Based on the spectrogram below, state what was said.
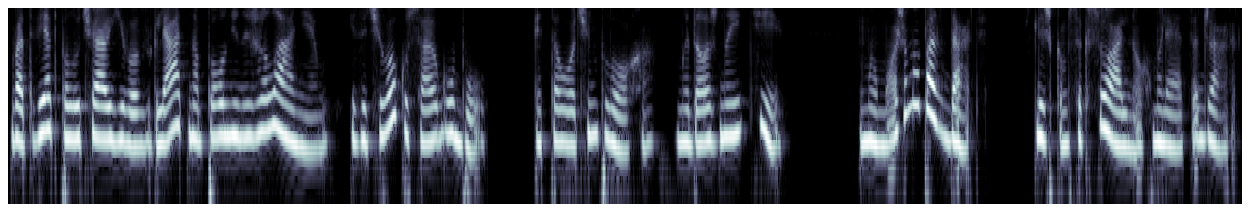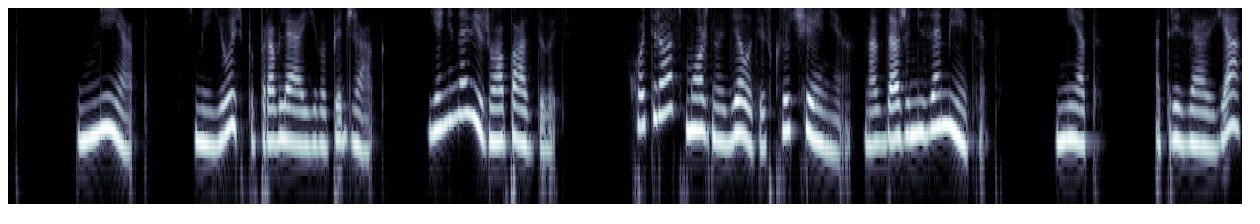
В ответ получаю его взгляд, наполненный желанием, из-за чего кусаю губу. Это очень плохо. Мы должны идти. Мы можем опоздать? Слишком сексуально ухмыляется Джаред. Нет. Смеюсь, поправляя его пиджак. Я ненавижу опаздывать. Хоть раз можно сделать исключение, нас даже не заметят. Нет. Отрезаю я,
